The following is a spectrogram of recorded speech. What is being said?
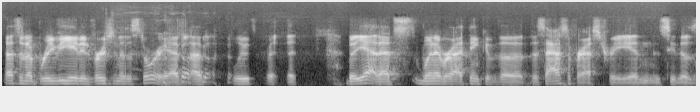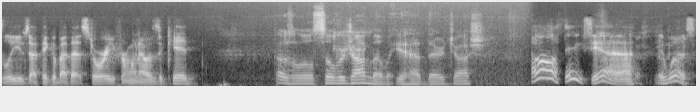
That's an abbreviated version of the story. I've, I've flew through it. But, but yeah, that's whenever I think of the, the sassafras tree and see those leaves, I think about that story from when I was a kid. That was a little Silver John moment you had there, Josh. Oh, thanks. Yeah, it was.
